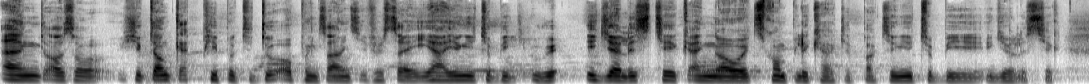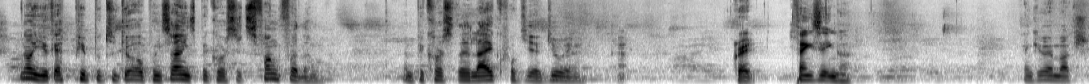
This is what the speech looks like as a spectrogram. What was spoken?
And also, you don't get people to do open science if you say, yeah, you need to be idealistic. I know it's complicated, but you need to be idealistic. No, you get people to do open science because it's fun for them and because they like what you're doing. Yeah. Great. Thanks, Ingo. Thank you very much.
